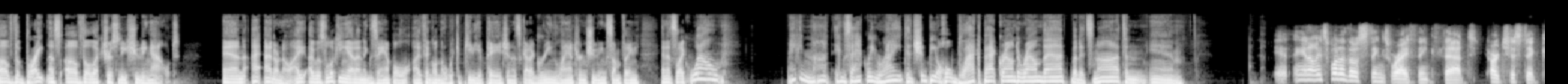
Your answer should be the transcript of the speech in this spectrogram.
of the brightness of the electricity shooting out. And I, I don't know. I, I was looking at an example, I think, on the Wikipedia page, and it's got a green lantern shooting something. And it's like, well, maybe not exactly right. It should be a whole black background around that, but it's not. And eh, you know, it's one of those things where I think that artistic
